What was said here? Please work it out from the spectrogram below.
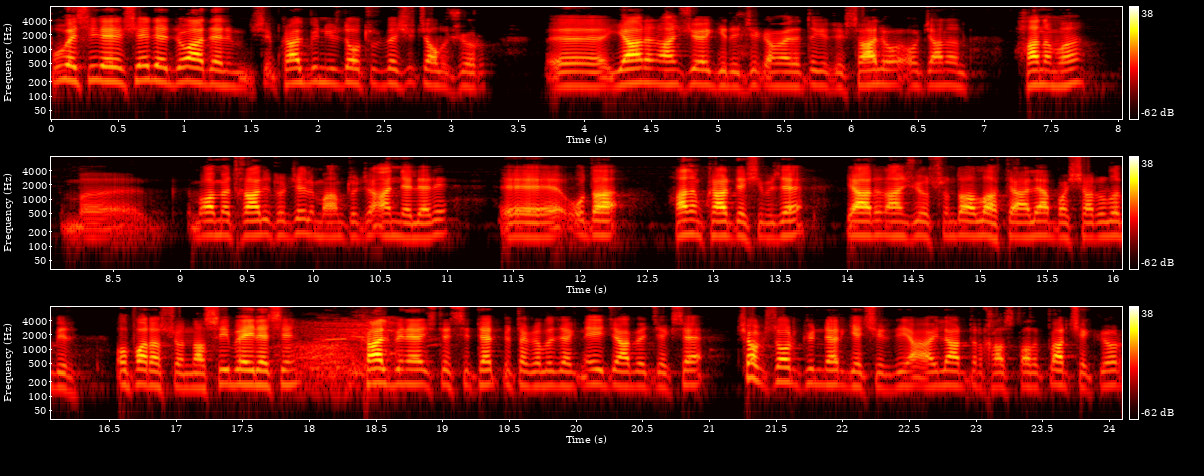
bu vesileyle şey de dua edelim. Şimdi kalbin yüzde otuz beşi çalışıyor. Ee, yarın anjiyoya girecek, ameliyata girecek. Salih Hoca'nın hanımı, e, Muhammed Halit Hoca ile Mahmut Hoca anneleri, e, o da hanım kardeşimize yarın anjiyosunda Allah Teala başarılı bir operasyon nasip eylesin. Kalbine işte stent mi takılacak, ne icap edecekse çok zor günler geçirdi. Aylardır hastalıklar çekiyor.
